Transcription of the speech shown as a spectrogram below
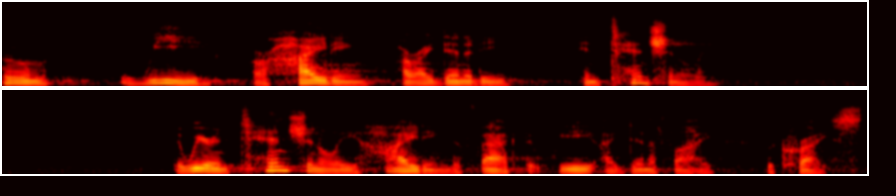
whom we are hiding our identity intentionally? That we are intentionally hiding the fact that we identify with Christ.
